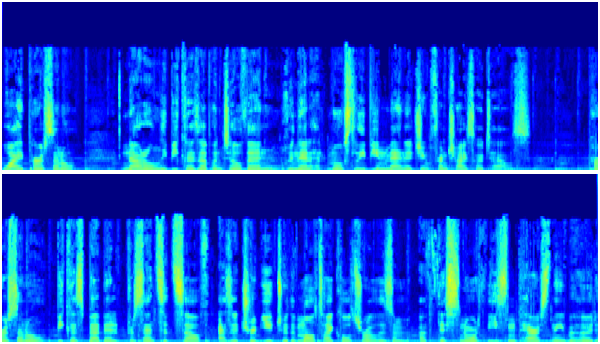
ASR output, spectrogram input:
Why personal? Not only because up until then, Brunel had mostly been managing franchise hotels. Personal because Babel presents itself as a tribute to the multiculturalism of this northeastern Paris neighborhood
